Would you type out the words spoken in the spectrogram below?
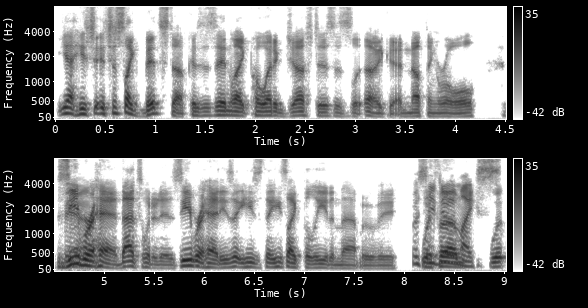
Yeah, he's it's just like bit stuff because it's in like poetic justice is like a nothing role. Zebrahead, that's what it is. Zebrahead. He's he's he's like the lead in that movie. Was he doing, like, with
